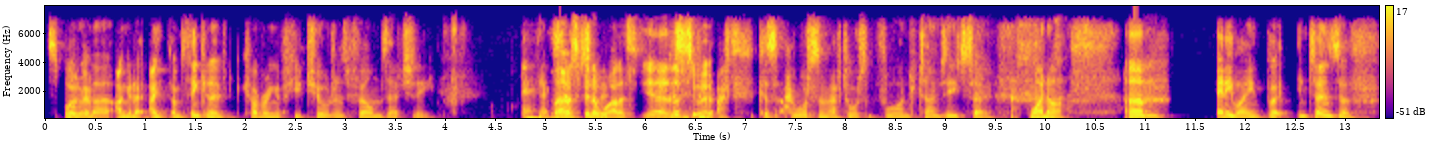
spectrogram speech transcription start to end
Spoiler okay. alert! I'm gonna. I, am thinking of covering a few children's films actually. Next well, it's been a while. It's, yeah, let's do it. Because I watched them. I have to watch them 400 times each, so why not? Um. Anyway, but in terms of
